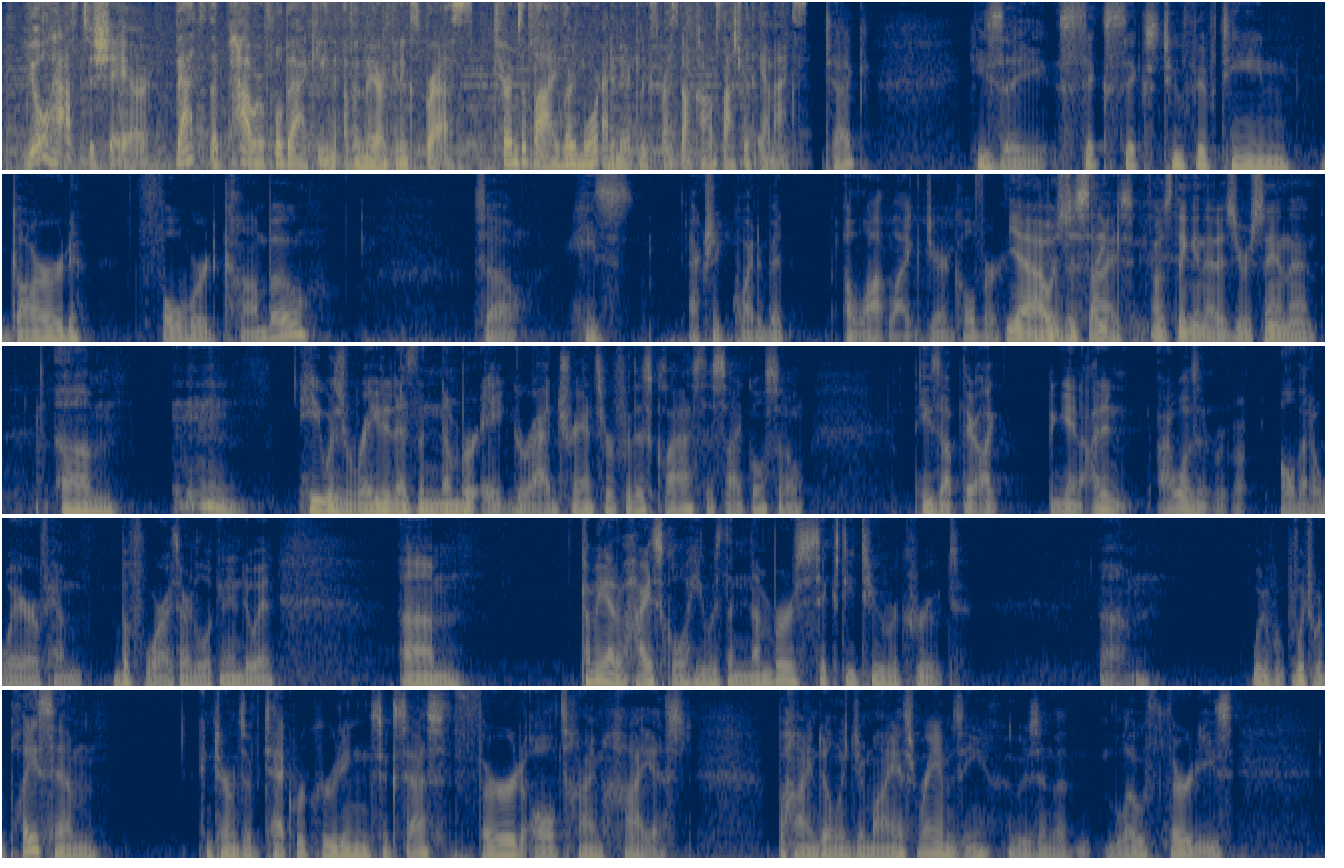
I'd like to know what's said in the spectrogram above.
you'll have to share. That's the powerful backing of American Express. Terms apply. Learn more at americanexpress.com slash with Amex. Tech. He's a 6'6", 215 guard forward combo. So he's actually quite a bit, a lot like Jarrett Culver. Yeah, I was just of think. I was thinking that as you were saying that. Um, He was rated as the number eight grad transfer for this class, the cycle. So he's up there. Like again, I didn't, I wasn't all that aware of him before I started looking into it. Um, coming out of high school, he was the number 62 recruit, um, which, which would place him in terms of tech recruiting success, third all time highest, behind only Jahmius Ramsey, who was in the low 30s,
